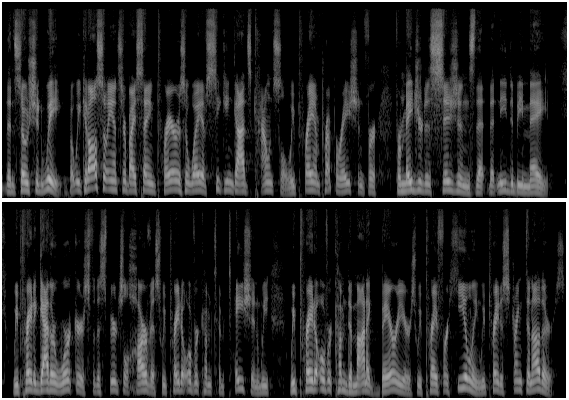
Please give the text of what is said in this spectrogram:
then so should we. But we could also answer by saying prayer is a way of seeking God's counsel. We pray in preparation for, for major decisions that, that need to be made. We pray to gather workers for the spiritual harvest. We pray to overcome temptation. We, we pray to overcome demonic barriers. We pray for healing. We pray to strengthen others.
